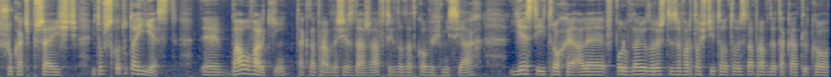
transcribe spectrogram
szukać przejść. I to wszystko tutaj jest. Y, Mało walki tak naprawdę się zdarza w tych dodatkowych misjach. Jest jej trochę, ale w porównaniu do reszty zawartości to, to jest naprawdę taka tylko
